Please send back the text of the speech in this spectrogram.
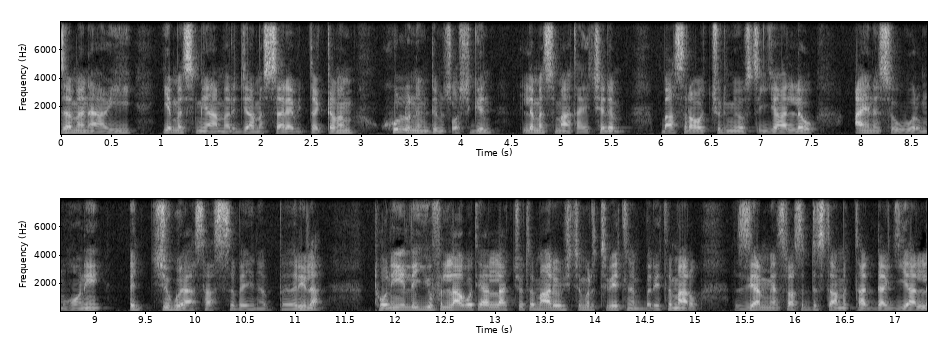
ዘመናዊ የመስሚያ መርጃ መሳሪያ ቢጠቀምም ሁሉንም ድምፆች ግን ለመስማት አይችልም። በአስራዎቹ ዕድሜ ውስጥ እያለው አይነ ስውር መሆኔ እጅጉ ያሳስበኝ ነበር ይላል። ቶኒ ልዩ ፍላጎት ያላቸው ተማሪዎች ትምህርት ቤት ነበር የተማረው። እዚያም የ16 ዓመት ታዳጊ ያለ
